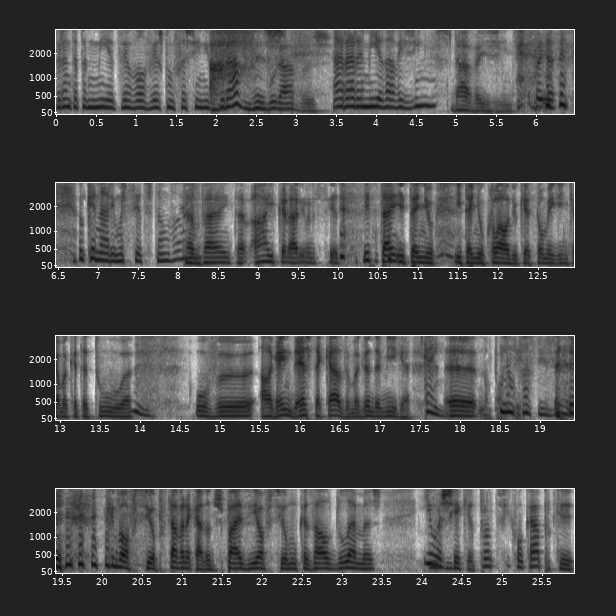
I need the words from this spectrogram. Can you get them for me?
durante a pandemia desenvolveste um fascínio por aves. Por aves. A araramia dá beijinhos. Dá beijinhos. O canário Mercedes também. Também, tam... ai, o canário Mercedes. E, tem, e, tenho, e tenho o Cláudio, que é tão meiguinho, que é uma catatua. Houve alguém desta casa, uma grande amiga. Quem? Uh, não posso Não dizer. posso dizer. que me ofereceu, porque estava na casa dos pais e ofereceu-me um casal de lamas. E Uhum. eu achei aquilo, pronto, ficam cá, porque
